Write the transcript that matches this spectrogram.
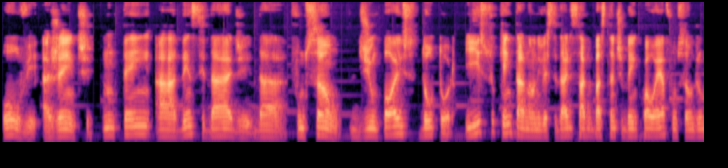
ouve a gente não tem a densidade da função de um pós-doutor. E isso, quem está na universidade sabe bastante bem qual é a função de um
